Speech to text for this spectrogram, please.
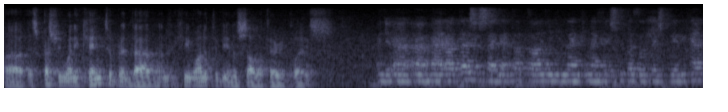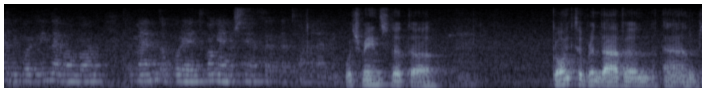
uh, especially when he came to Vrindavan, he wanted to be in a solitary place. Hogy ö, ö, már a társaságát adta annyi mindenkinek, és utazott és prédikált, amikor Brindában ment, akkor egy magányos helyen szeretett volna lenni. which means that uh, going to Vrindavan and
